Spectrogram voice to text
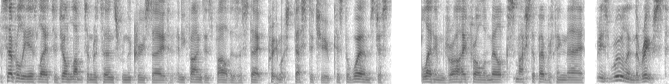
Several years later, John Lambton returns from the crusade and he finds his father's estate pretty much destitute because the worms just bled him dry for all the milk, smashed up everything there. He's ruling the roost,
